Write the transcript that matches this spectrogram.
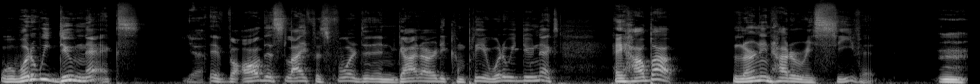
well, what do we do next? Yeah. If all this life is for and God already completed, what do we do next? Hey, how about learning how to receive it? Mm.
